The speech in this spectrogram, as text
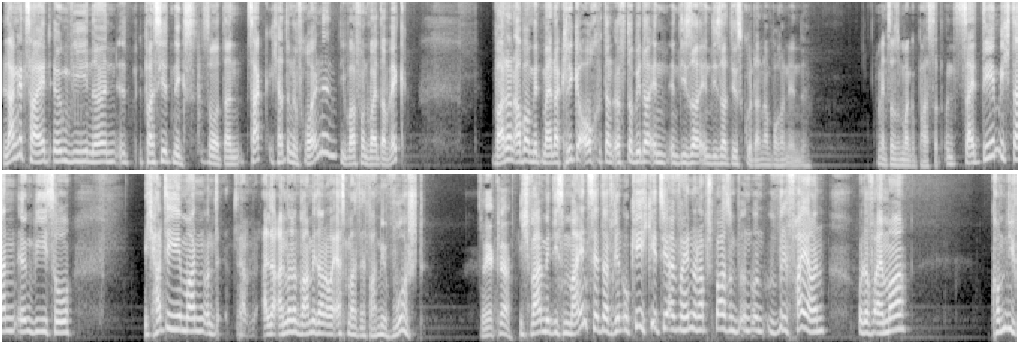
lange Zeit irgendwie ne, passiert nix. So, dann zack, ich hatte eine Freundin, die war von weiter weg. War dann aber mit meiner Clique auch dann öfter wieder in, in, dieser, in dieser Disco dann am Wochenende. Wenn es also mal gepasst hat. Und seitdem ich dann irgendwie so, ich hatte jemanden und alle anderen waren mir dann auch erstmal, das war mir wurscht. Na ja, klar. Ich war mit diesem Mindset da drin, okay, ich gehe jetzt hier einfach hin und hab Spaß und, und, und will feiern. Und auf einmal kommen die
